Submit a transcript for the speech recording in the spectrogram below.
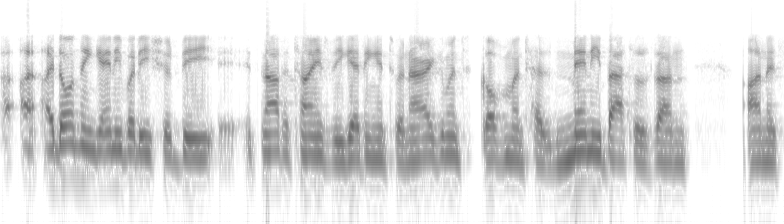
I, I, don't think anybody should be. It's not a time to be getting into an argument. Government has many battles on on its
